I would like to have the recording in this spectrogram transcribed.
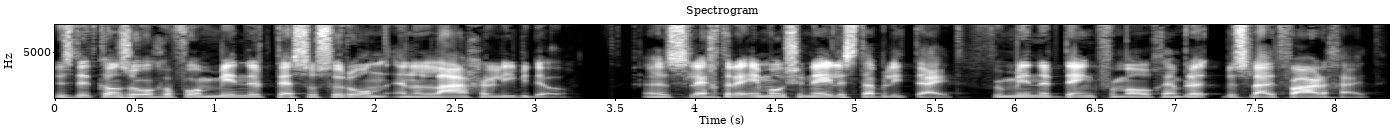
Dus dit kan zorgen voor minder testosteron en een lager libido, een slechtere emotionele stabiliteit, verminderd denkvermogen en besluitvaardigheid.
